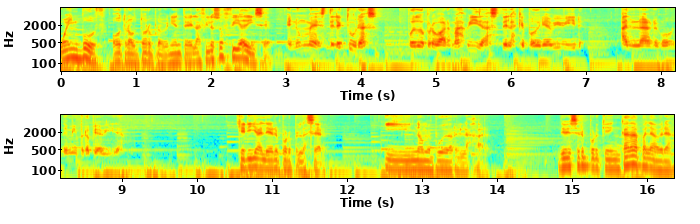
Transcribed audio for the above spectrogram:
Wayne Booth, otro autor proveniente de la filosofía, dice, En un mes de lecturas puedo probar más vidas de las que podría vivir a lo largo de mi propia vida. Quería leer por placer y no me pude relajar. Debe ser porque en cada palabra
